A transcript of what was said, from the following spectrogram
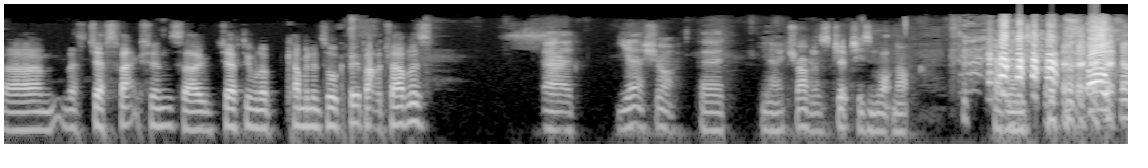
Um, that's Jeff's faction. So, Jeff, do you want to come in and talk a bit about the Travellers? Uh, yeah, sure. They're, you know, travellers, gypsies and whatnot. Travelling. oh,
